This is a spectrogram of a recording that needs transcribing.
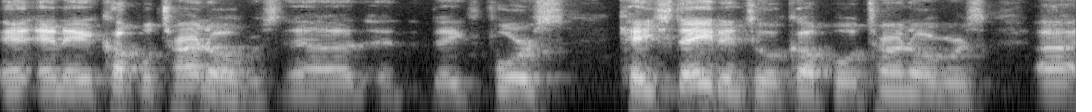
and, and a couple turnovers. Uh, they forced K State into a couple of turnovers uh,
